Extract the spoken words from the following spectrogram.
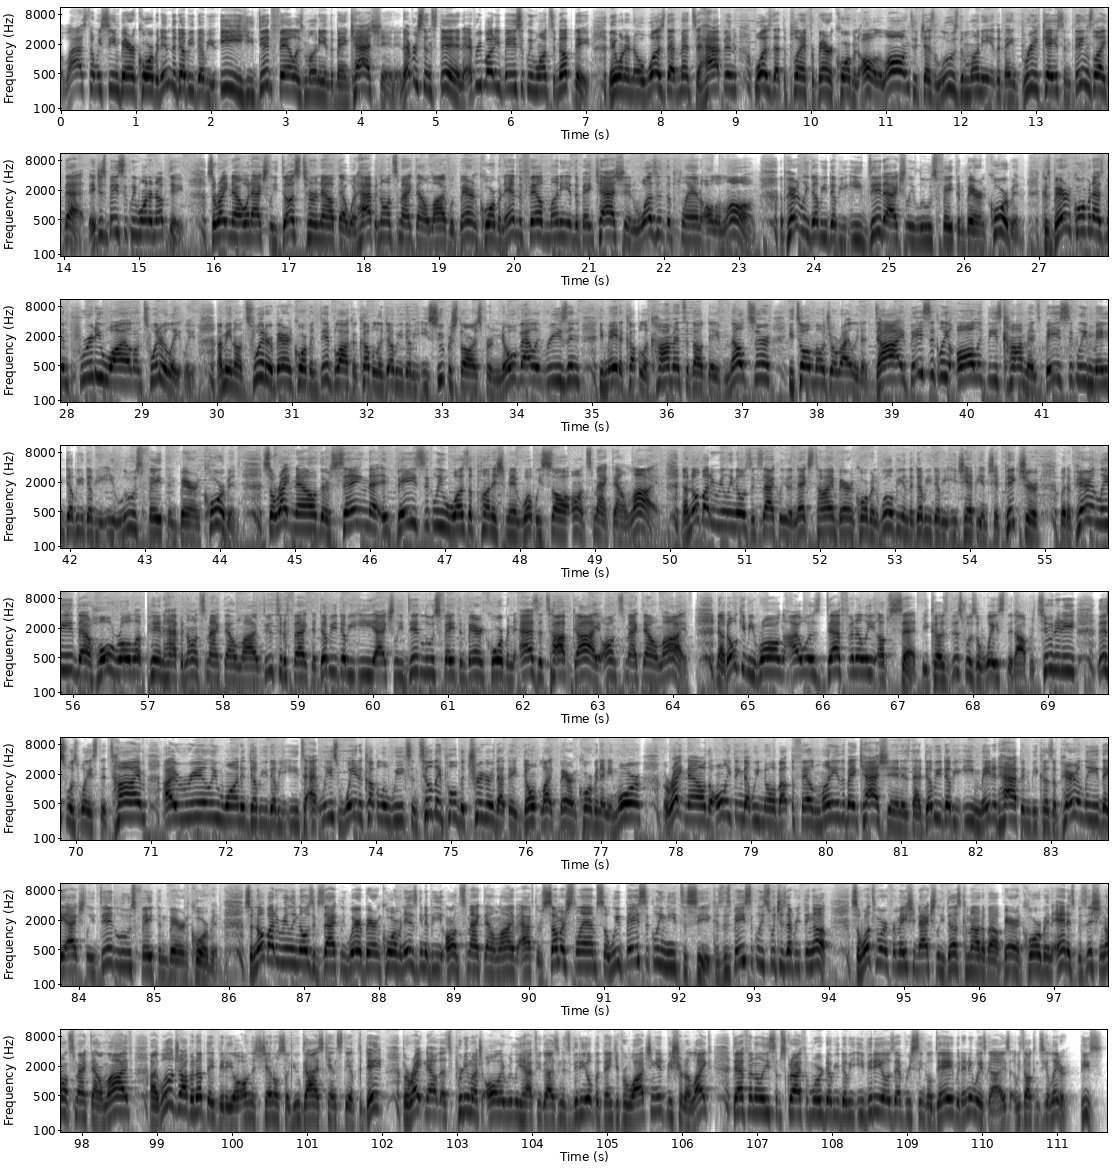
The last time we seen Baron Corbin in the WWE, he did fail his Money in the Bank cash in, and ever since then, everybody basically wants an update. They want to know was that meant to happen? Was that the plan for Baron Corbin all along to just lose the Money in the Bank briefcase and things like that? They just basically want an update. So right now, it actually does turn out that what happened on SmackDown Live with Baron Corbin and the failed Money in the Bank cash in wasn't the plan all along. Apparently, WWE did actually lose faith in Baron Corbin, because Baron Corbin has been pretty wild on Twitter lately. I mean, on Twitter, Baron Corbin did block a couple of WWE superstars for no valid reason. He made a couple of comments about Dave Meltzer. He told Mojo Rawley to die. Basically, all of these comments basically made WWE lose faith in Baron Corbin. So right now, they're saying that it basically was a punishment what we saw on SmackDown Live. Now, nobody really knows exactly the next time Baron Corbin will be in the WWE Championship picture, but apparently that whole roll-up pin happened on SmackDown Live due to the fact that WWE actually did lose faith in Baron Corbin as a top guy on SmackDown Live. Now, don't get me wrong, I was definitely upset because this was a wasted opportunity. This was wasted time. I really wanted WWE to at least wait a couple of weeks until they pulled the trigger that they don't like Baron Corbin anymore. But right now, the only thing that we know about the failed Money in the Bank cash in is that WWE made it happen because apparently they actually did lose faith in Baron Corbin. So nobody really knows exactly where Baron Corbin is going to be on SmackDown Live after SummerSlam, so we basically need to see because this basically switches everything up. So once more information actually does come out about Baron Corbin and his position on SmackDown Live, I will drop an update video on this channel so you guys can stay up to date. But right now, that's pretty much all I really have for you guys in this video, but thank you for watching it. Be sure to like, definitely subscribe for more WWE videos every single day. But anyways, guys, I'll be talking to you later. Peace.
